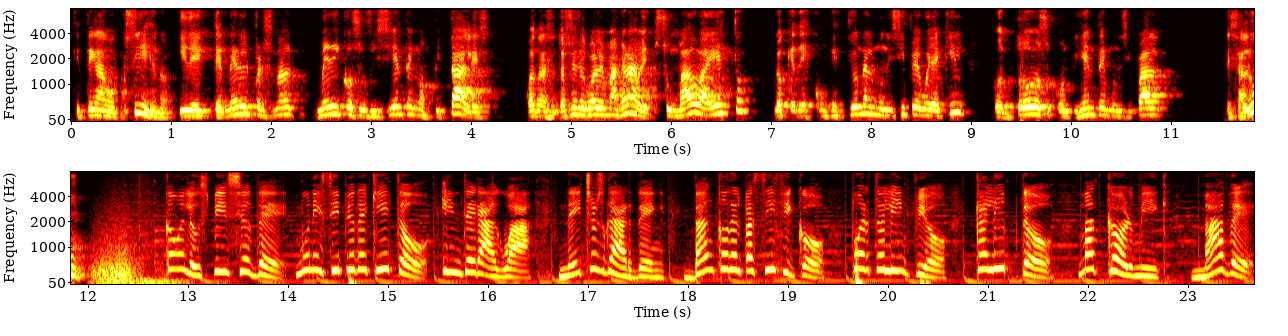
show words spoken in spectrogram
que tengan oxígeno y de tener el personal médico suficiente en hospitales cuando la situación se vuelve más grave. Sumado a esto, lo que descongestiona el municipio de Guayaquil con todo su contingente municipal de salud. Con el auspicio de Municipio de Quito, Interagua, Nature's Garden, Banco del Pacífico, Puerto Limpio, Calipto, McCormick, Mave,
